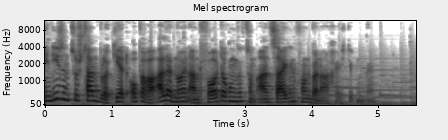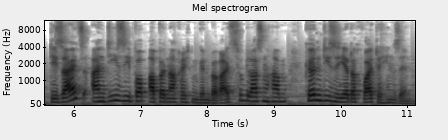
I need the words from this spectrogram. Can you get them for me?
In diesem Zustand blockiert Opera alle neuen Anforderungen zum Anzeigen von Benachrichtigungen. Die Sites, an die Sie Pop-up-Benachrichtigungen bereits zugelassen haben, können diese jedoch weiterhin senden.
